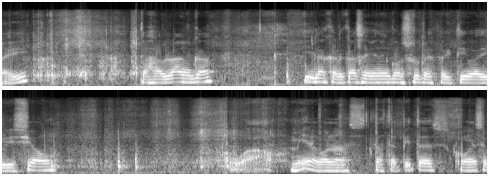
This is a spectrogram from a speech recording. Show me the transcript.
ahí. Caja blanca. Y las carcasas vienen con su respectiva división. Wow mira con las, tapitas con ese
